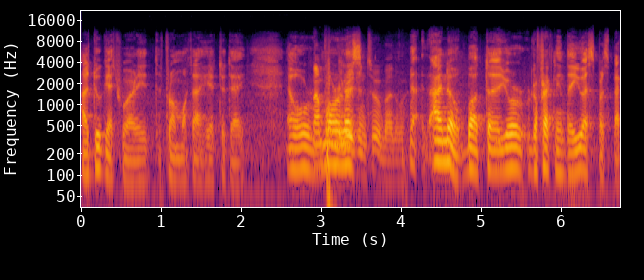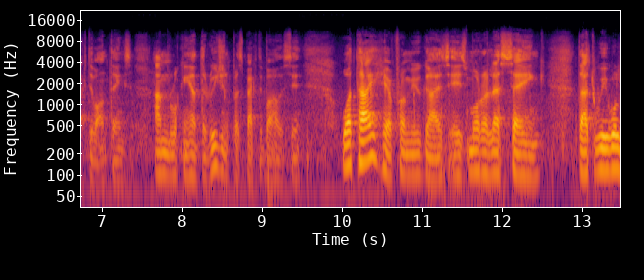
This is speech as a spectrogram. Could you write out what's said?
I do get worried from what I hear today. Or I'm more or less, region too, by the way. I know, but uh, you're reflecting the U.S. perspective on things. I'm looking at the region perspective, obviously. What I hear from you guys is more or less saying that we will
